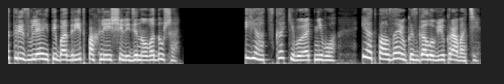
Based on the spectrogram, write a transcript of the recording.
отрезвляет и бодрит похлеще ледяного душа. Я отскакиваю от него и отползаю к изголовью кровати.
